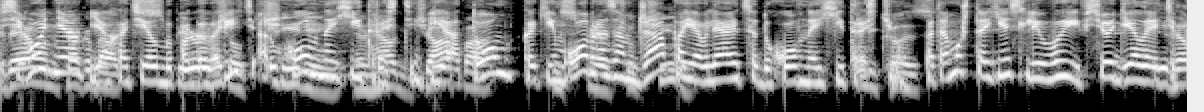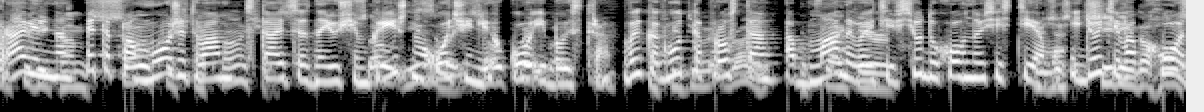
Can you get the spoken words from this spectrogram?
Сегодня я хотел бы поговорить о духовной хитрости и о том, каким образом джапа является духовной хитростью. Потому что если вы все делаете правильно, это поможет вам стать сознающим Кришну очень легко и быстро. Вы как будто просто обманываете всю духовную систему, идете в обход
